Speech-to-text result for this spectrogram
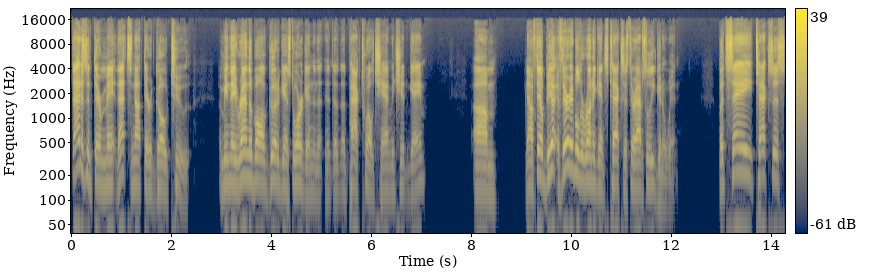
that isn't their main. That's not their go-to. I mean, they ran the ball good against Oregon in the, the, the Pac-12 championship game. Um, now, if they'll be if they're able to run against Texas, they're absolutely going to win. But say Texas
